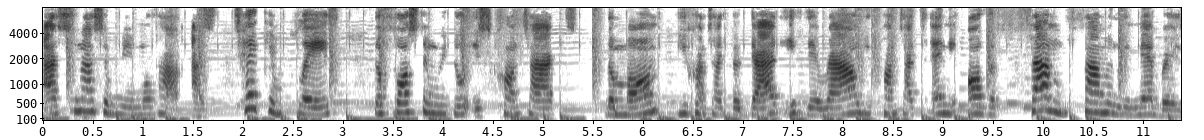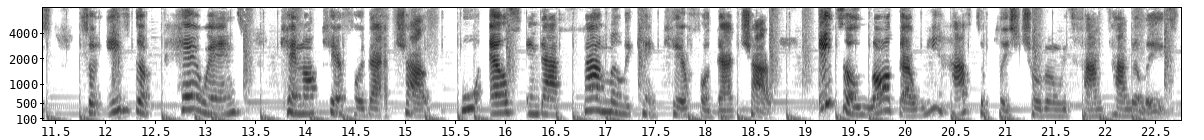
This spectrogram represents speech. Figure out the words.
As soon as the removal has taken place, the first thing we do is contact the mom, you contact the dad. If they're around, you contact any other fam- family members. So if the parent cannot care for that child, who else in that family can care for that child? It's a lot that we have to place children with fam families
